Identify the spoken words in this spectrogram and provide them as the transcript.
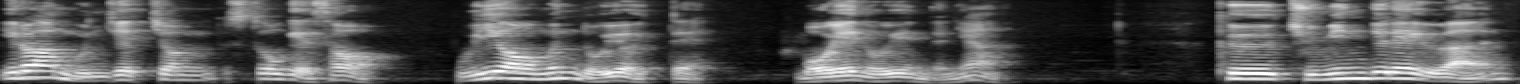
이러한 문제점 속에서 위험은 놓여 있대. 뭐에 놓여 있느냐? 그 주민들에 의한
